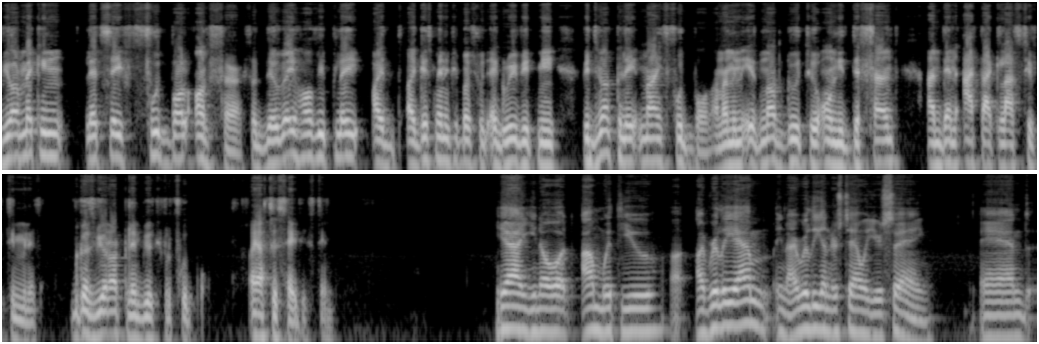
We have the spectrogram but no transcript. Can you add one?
we are making let's say football unfair. So the way how we play, I, I guess many people should agree with me. We do not play nice football, and I mean it's not good to only defend and then attack last 15 minutes because we are not playing beautiful football. I have to say this thing. Yeah, you know what? I'm with you. I really am, and I really understand what you're saying. And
